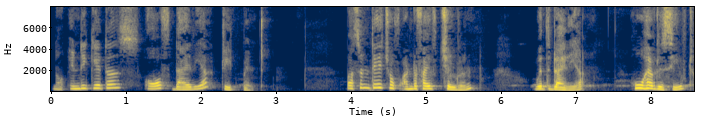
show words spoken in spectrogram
Now indicators of diarrhea treatment. Percentage of under 5 children with diarrhea who have received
